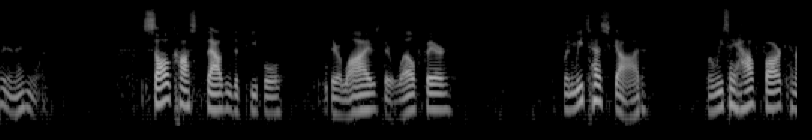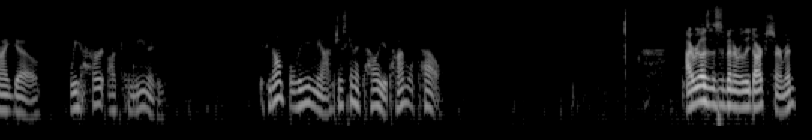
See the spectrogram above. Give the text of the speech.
hurting anyone. Saul cost thousands of people their lives, their welfare. When we test God, when we say, How far can I go? we hurt our community. If you don't believe me, I'm just going to tell you, time will tell. I realize this has been a really dark sermon,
